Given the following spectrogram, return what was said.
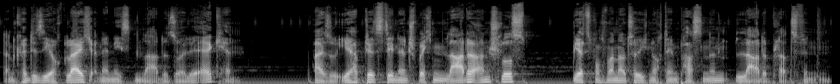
Dann könnt ihr sie auch gleich an der nächsten Ladesäule erkennen. Also, ihr habt jetzt den entsprechenden Ladeanschluss. Jetzt muss man natürlich noch den passenden Ladeplatz finden.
